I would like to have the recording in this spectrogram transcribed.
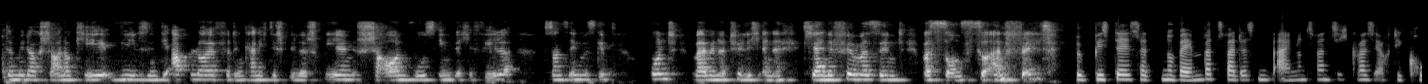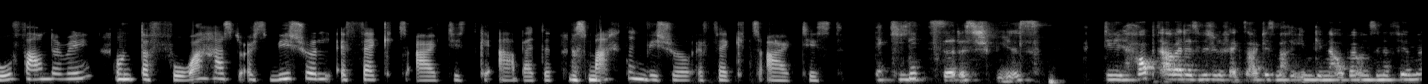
damit auch schauen, okay, wie sind die Abläufe, dann kann ich die Spiele spielen, schauen, wo es irgendwelche Fehler, sonst irgendwas gibt und weil wir natürlich eine kleine Firma sind, was sonst so anfällt. Du bist ja seit November 2021 quasi auch die Co-Founderin und davor hast du als Visual Effects Artist gearbeitet. Was macht ein Visual Effects Artist? Der Glitzer des Spiels. Die Hauptarbeit als Visual Effects Artist mache ich eben genau bei uns in der Firma.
